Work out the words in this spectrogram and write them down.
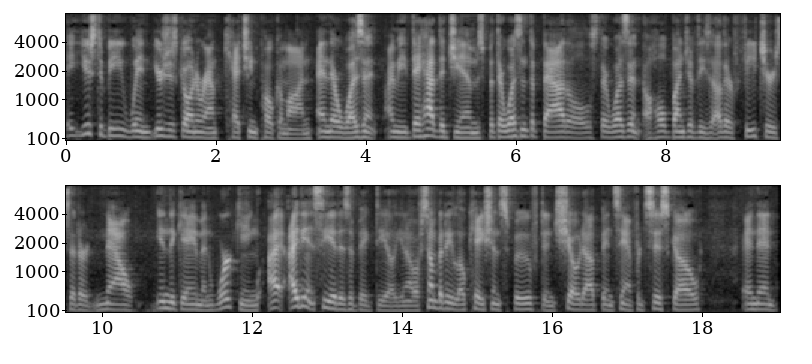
it used to be when you're just going around catching Pokemon and there wasn't, I mean, they had the gyms, but there wasn't the battles. There wasn't a whole bunch of these other features that are now in the game and working. I, I didn't see it as a big deal. You know, if somebody location spoofed and showed up in San Francisco and then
